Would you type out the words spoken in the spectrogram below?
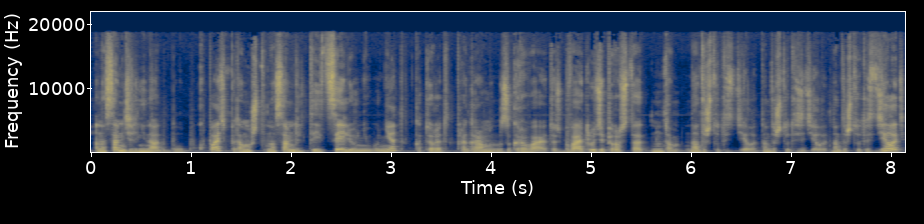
а на самом деле не надо было покупать, потому что на самом деле-то и цели у него нет, которые эта программа закрывает. То есть бывают люди просто, ну там, надо что-то сделать, надо что-то сделать, надо что-то сделать,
